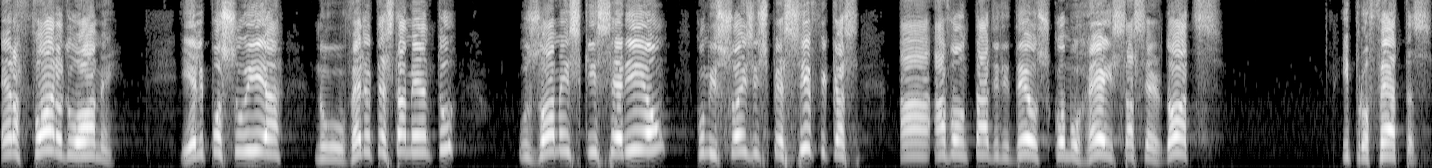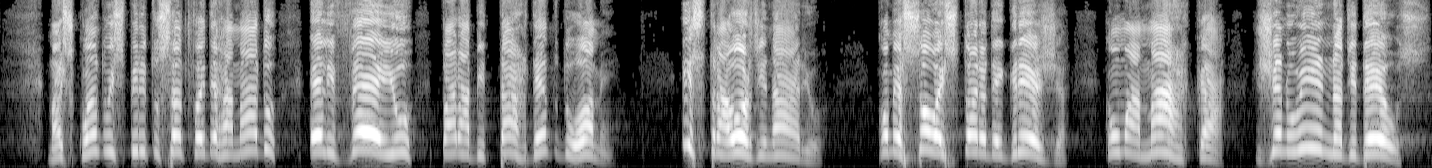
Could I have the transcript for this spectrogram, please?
era fora do homem. E ele possuía no Velho Testamento os homens que seriam com missões específicas à, à vontade de Deus, como reis, sacerdotes e profetas. Mas quando o Espírito Santo foi derramado, ele veio para habitar dentro do homem. Extraordinário. Começou a história da igreja com uma marca genuína de Deus,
